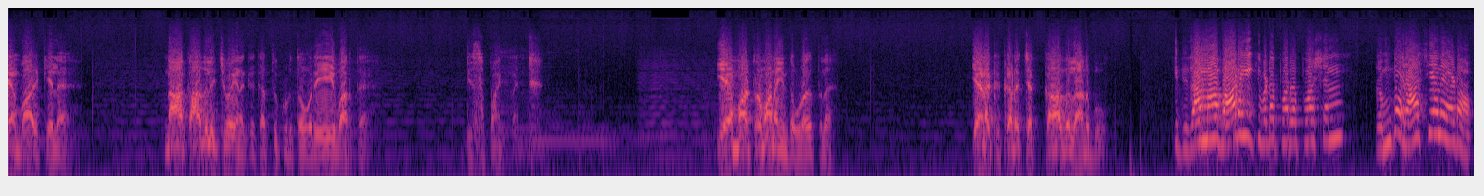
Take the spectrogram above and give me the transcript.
என் வாழ்க்கையில நான் காதலிச்சவ எனக்கு கத்துக் கொடுத்த ஒரே வார்த்தை டிசப்பாயின்மெண்ட் ஏமாற்றமான இந்த உலகத்துல எனக்கு கிடைச்ச காதல் அனுபவம். இதுதாம்மா வாடகைக்கு விட போற போர்ஷன் ரொம்ப ராசியான இடம்.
